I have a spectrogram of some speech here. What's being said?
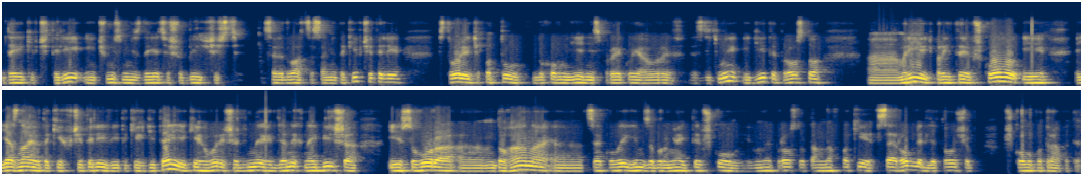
деякі вчителі, і чомусь мені здається, що більшість серед вас це самі такі вчителі, створюють оту духовну єдність, про яку я говорив з дітьми, і діти просто е, мріють прийти в школу. І я знаю таких вчителів і таких дітей, які говорять, що для них, для них найбільша і сувора е, догана е, це коли їм забороняють йти в школу. І вони просто там навпаки все роблять для того, щоб в школу потрапити.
